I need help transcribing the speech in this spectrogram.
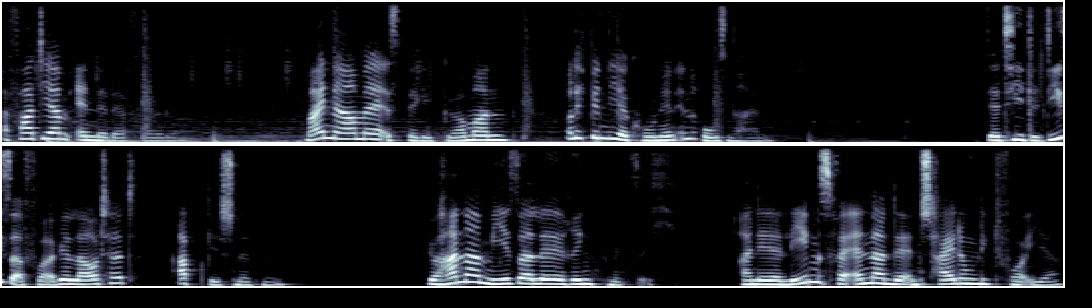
erfahrt ihr am Ende der Folge. Mein Name ist Birgit Görmann und ich bin Diakonin in Rosenheim. Der Titel dieser Folge lautet Abgeschnitten. Johanna Meserle ringt mit sich. Eine lebensverändernde Entscheidung liegt vor ihr.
